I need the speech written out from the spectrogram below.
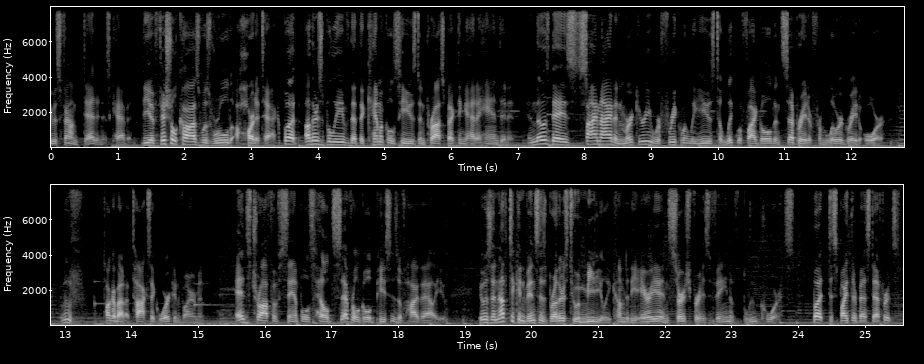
he was found dead in his cabin. The official cause was ruled a heart attack, but others believe that the chemicals he used in prospecting had a hand in it. In those days, cyanide and mercury were frequently used to liquefy gold and separate it from lower grade ore. Oof, talk about a toxic work environment. Ed's trough of samples held several gold pieces of high value. It was enough to convince his brothers to immediately come to the area and search for his vein of blue quartz. But despite their best efforts,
